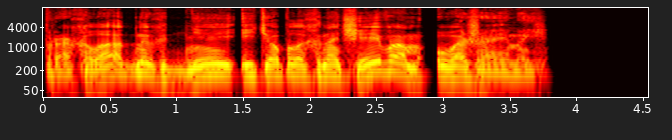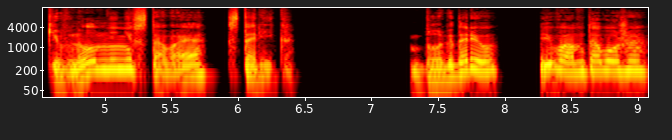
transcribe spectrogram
«Прохладных дней и теплых ночей вам, уважаемый!» Кивнул мне, не вставая, старик. «Благодарю, и вам того же.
